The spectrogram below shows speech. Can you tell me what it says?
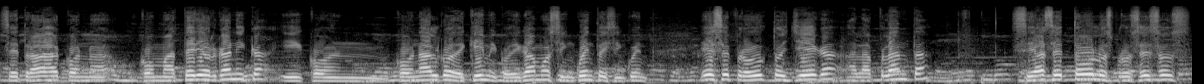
se trabaja con, con materia orgánica y con, con, algo de químico, digamos 50 y 50. Ese producto llega a la planta, se hace todos los procesos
